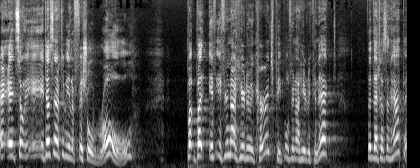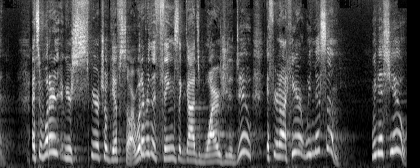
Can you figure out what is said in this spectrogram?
And so it doesn't have to be an official role, but, but if, if you're not here to encourage people, if you're not here to connect, then that doesn't happen. And so, whatever your spiritual gifts are, whatever the things that God's wired you to do, if you're not here, we miss them. We miss you.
